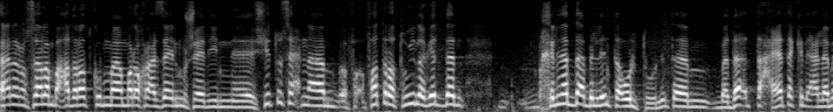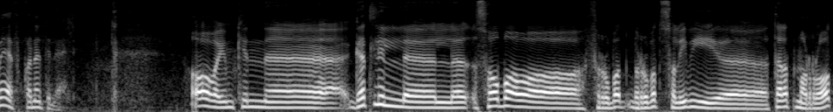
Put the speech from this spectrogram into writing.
أهلا وسهلا بحضراتكم مرة أخرى أعزائي المشاهدين. شيتوس إحنا فترة طويلة جدا. خلينا نبدا باللي أنت قلته إن أنت بدأت حياتك الإعلامية في قناة الأهلي. آه يمكن آه، جات لي ال- الإصابة في الرباط بالرباط الصليبي ثلاث مرات.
